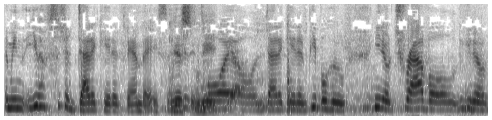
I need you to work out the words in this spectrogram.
I mean, you have such a dedicated fan base. Mean, Yes, just indeed, loyal yeah. and dedicated, and people who you know travel, you know,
